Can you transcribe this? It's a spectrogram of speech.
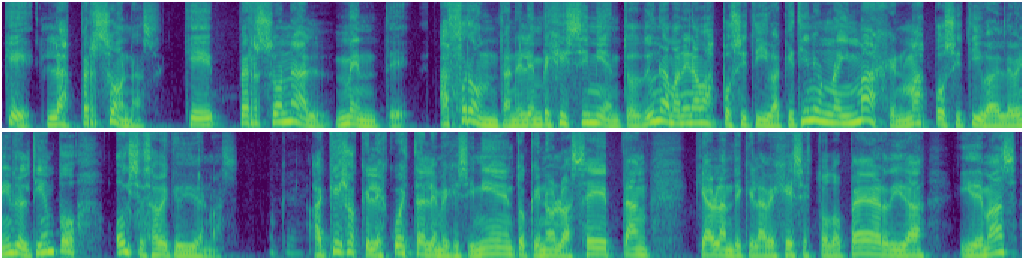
que las personas que personalmente afrontan el envejecimiento de una manera más positiva, que tienen una imagen más positiva del devenir del tiempo, hoy se sabe que viven más. Aquellos que les cuesta el envejecimiento, que no lo aceptan, que hablan de que la vejez es todo pérdida y demás,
